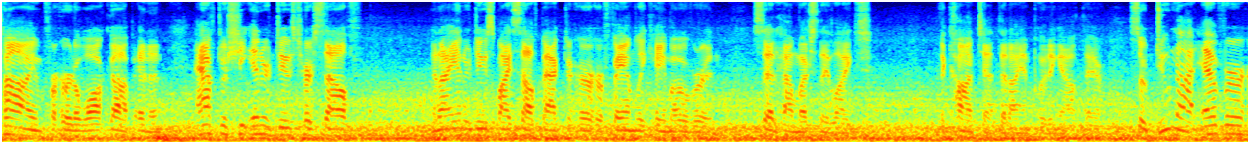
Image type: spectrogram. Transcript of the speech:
time for her to walk up. And uh, after she introduced herself, and I introduced myself back to her, her family came over and said how much they liked the content that I am putting out there. So do not ever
